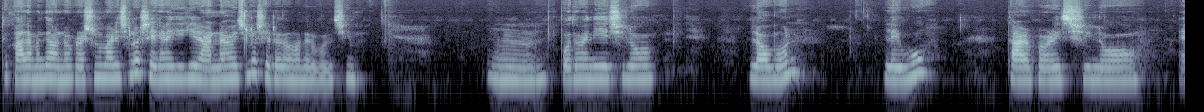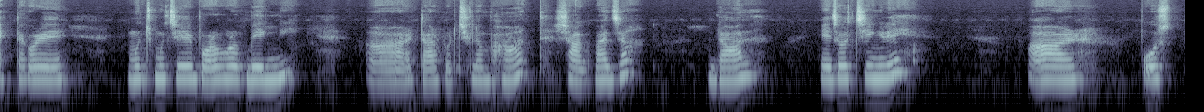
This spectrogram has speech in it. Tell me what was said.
তো কাল আমাদের অন্নপ্রাশন বাড়ি ছিল, সেখানে কী কী রান্না হয়েছিল সেটা তোমাদের বলছি। প্রথমে দিয়েছিল লবণ, লেবু, তারপরে ছিল একটা করে মুচমুচে বড় বড় বেগনি, আর তারপর ছিল ভাত, শাক ভাজা, ডাল, এঁচোড় চিংড়ি আর পোস্ত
